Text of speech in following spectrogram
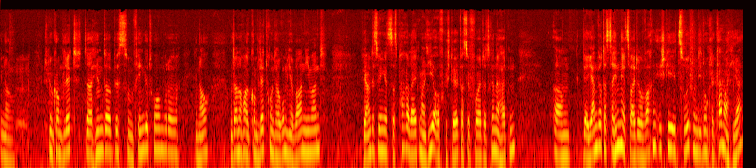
Genau. Und, äh, Ich bin komplett dahinter bis zum Fingeturm oder genau. Und dann nochmal komplett rundherum. Hier war niemand. Wir haben deswegen jetzt das Paralight mal hier aufgestellt, was wir vorher da drinnen hatten. Ähm, der Jan wird das da hinten jetzt weiter überwachen. Ich gehe zurück in die dunkle Kammer hier.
